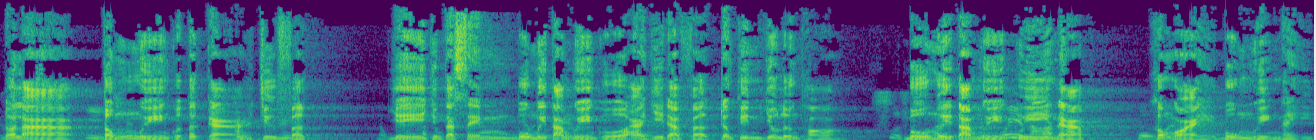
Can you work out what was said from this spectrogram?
Đó là tổng nguyện của tất cả chư Phật. Vậy chúng ta xem 48 nguyện của A-di-đà Phật Trong Kinh Vô Lượng Thọ. 48 nguyện quy nạp Không ngoài bốn nguyện này.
